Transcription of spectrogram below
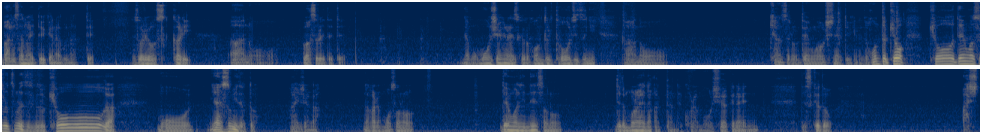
ばらさないといけなくなってそれをすっかりあの忘れててでも申し訳ないですけど本当に当日にあのキャンセルの電話をしないといけない本当今日今日電話するつもりですけど今日がもう休みだと歯医者が。だからもうその電話にねその出てもらえなかったんでこれは申し訳ないんですけど明日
